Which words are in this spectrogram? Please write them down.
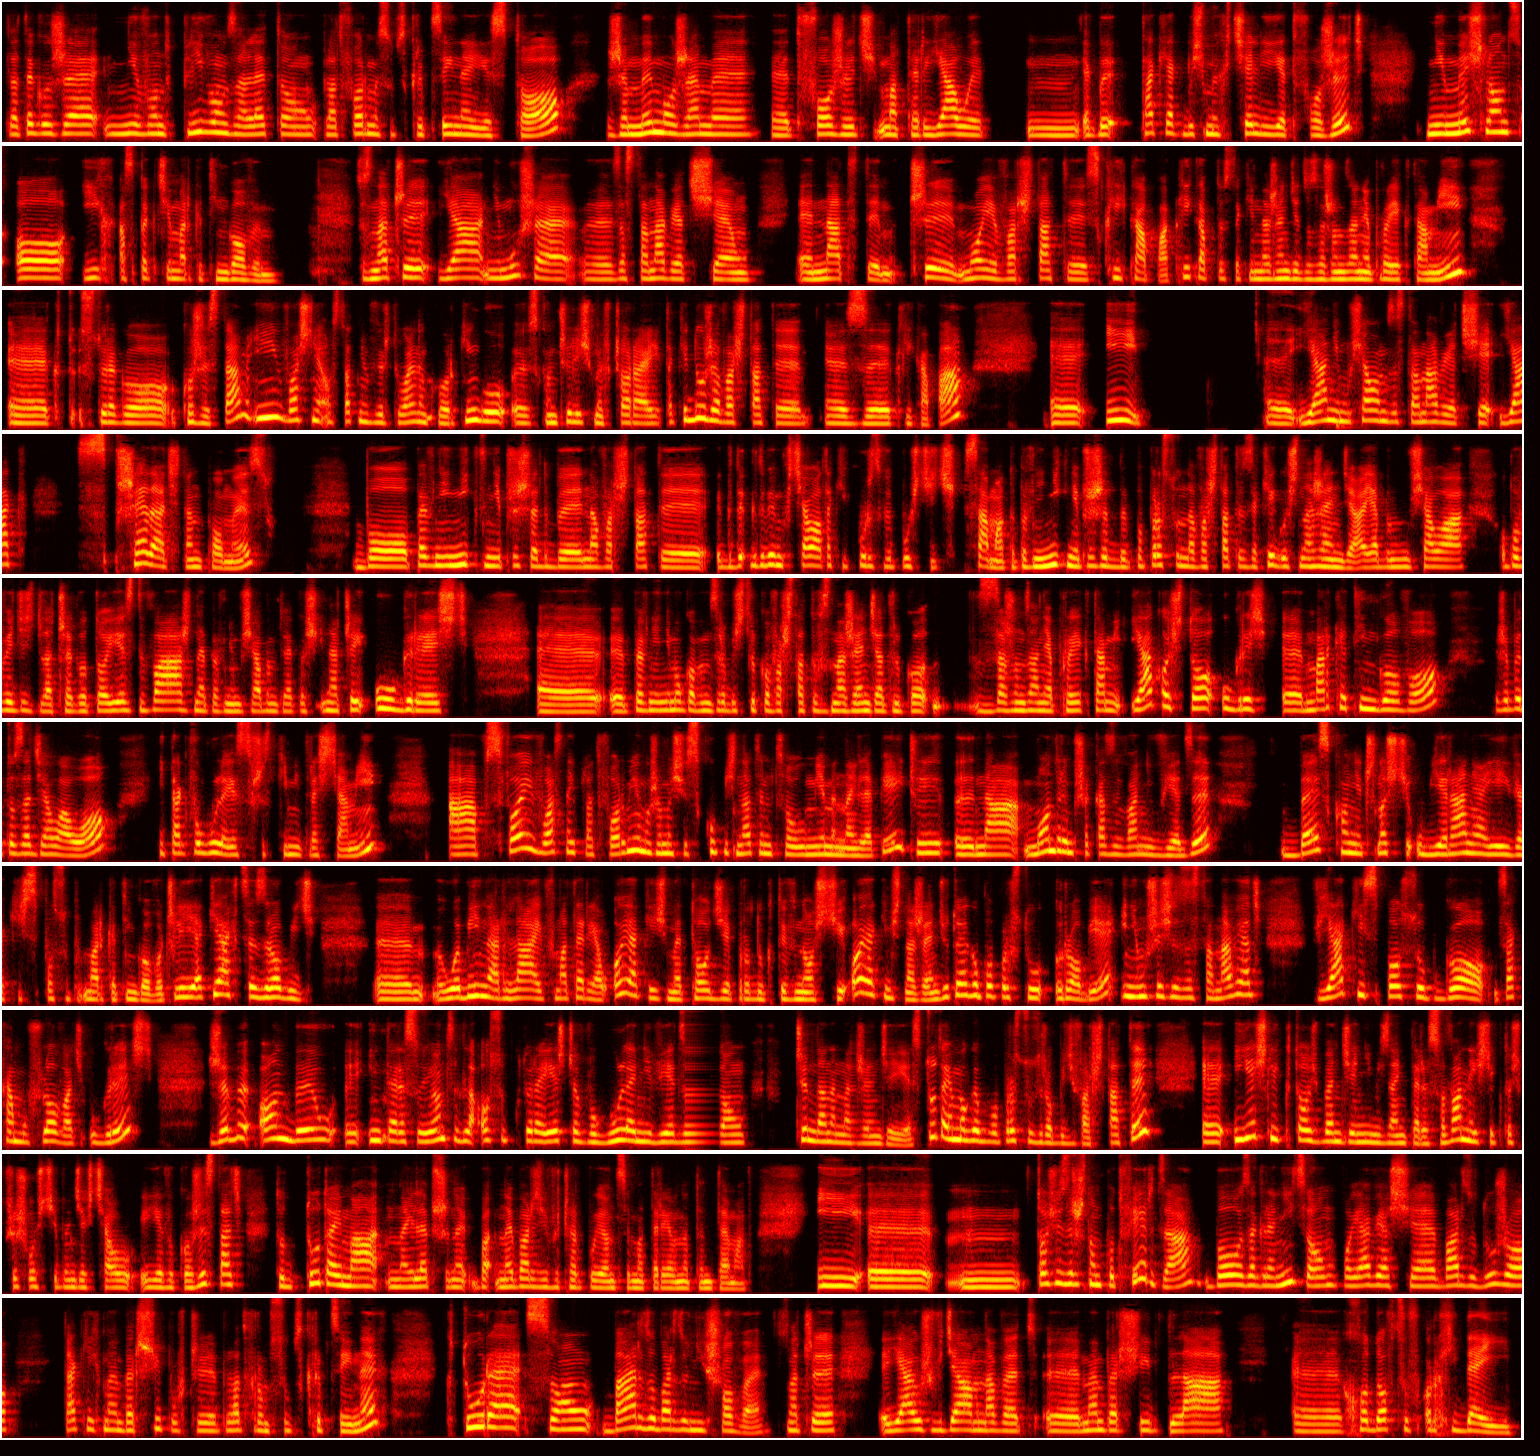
dlatego że niewątpliwą zaletą platformy subskrypcyjnej jest to, że my możemy e, tworzyć materiały mm, jakby tak, jakbyśmy chcieli je tworzyć, nie myśląc o ich aspekcie marketingowym. To znaczy, ja nie muszę e, zastanawiać się e, nad tym, czy moje warsztaty z ClickUpa, ClickUp to jest takie narzędzie do zarządzania projektami, z którego korzystam. I właśnie ostatnio w wirtualnym coworkingu e, skończyliśmy wczoraj takie duże warsztaty e, z ClickUpa. I ja nie musiałam zastanawiać się, jak sprzedać ten pomysł, bo pewnie nikt nie przyszedłby na warsztaty, gdy, gdybym chciała taki kurs wypuścić sama, to pewnie nikt nie przyszedłby po prostu na warsztaty z jakiegoś narzędzia. Ja bym musiała opowiedzieć, dlaczego to jest ważne, pewnie musiałabym to jakoś inaczej ugryźć, e, e pewnie nie mogłabym zrobić tylko warsztatów z narzędzia, tylko z zarządzania projektami. Jakoś to ugryźć e, marketingowo, żeby to zadziałało i tak w ogóle jest z wszystkimi treściami, a w swojej własnej platformie możemy się skupić na tym, co umiemy najlepiej, czyli na mądrym przekazywaniu wiedzy, bez konieczności ubierania jej w jakiś sposób marketingowo. Czyli jak ja chcę zrobić webinar, live, materiał o jakiejś metodzie produktywności, o jakimś narzędziu, to ja go po prostu robię i nie muszę się zastanawiać, w jaki sposób go zakamuflować, ugryźć, żeby on był y, interesujący dla osób, które jeszcze w ogóle nie wiedzą, czym dane narzędzie jest. Tutaj mogę po prostu zrobić warsztaty y, i jeśli ktoś będzie nimi zainteresowany, jeśli ktoś w przyszłości będzie chciał je wykorzystać, to tutaj ma najlepszy, najbardziej wyczerpujący materiał na ten temat. I y, mm, to się zresztą potwierdza, bo za granicą pojawia się bardzo dużo takich membershipów czy platform subskrypcyjnych, które są bardzo, bardzo niszowe. To znaczy, ja już widziałam nawet membership dla hodowców orchidei,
